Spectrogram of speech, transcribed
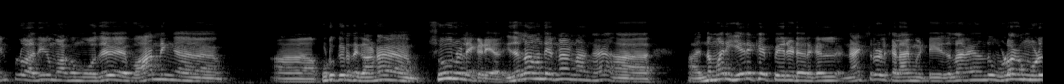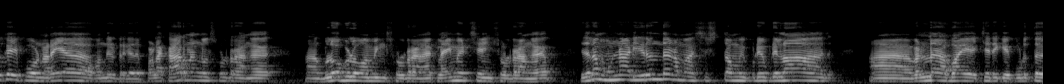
இன்ஃப்ளோ அதிகமாகும் போது வார்னிங் கொடுக்கறதுக்கான சூழ்நிலை கிடையாது. இதெல்லாம் வந்து என்னன்னாங்க இந்த மாதிரி இயற்கை பேரிடர்கள் நேச்சுரல் கலாமிட்டி இதெல்லாமே வந்து உலகம் முழுக்க இப்போ நிறைய வந்துட்டு இருக்குது. பல காரணங்கள் சொல்றாங்க. குளோபல் வார்மிங் சொல்றாங்க கிளைமேட் சேஞ்ச் சொல்றாங்க. இதெல்லாம் முன்னாடி இருந்த நம்ம சிஸ்டம் இப்படி இப்படிலாம் வெள்ள அபாய எச்சரிக்கை கொடுத்து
